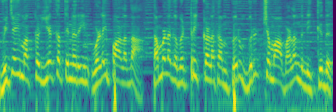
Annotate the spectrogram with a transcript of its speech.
விஜய் மக்கள் இயக்கத்தினரின் உழைப்பால தான் தமிழக வெற்றிக் கழகம் பெரும் விருட்சமா வளர்ந்து நிக்குது.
